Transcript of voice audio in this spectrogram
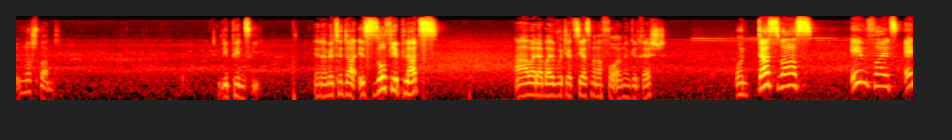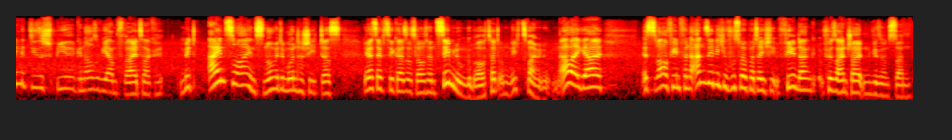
noch spannend. Lipinski. In der Mitte, da ist so viel Platz. Aber der Ball wurde jetzt hier erstmal nach vorne gedrescht. Und das war's Ebenfalls endet dieses Spiel, genauso wie am Freitag, mit 1 zu 1. Nur mit dem Unterschied, dass der SFC Kaiserslautern 10 Minuten gebraucht hat und nicht 2 Minuten. Aber egal, es war auf jeden Fall eine ansehnliche Fußballpartie. Vielen Dank fürs Einschalten. Wir sehen uns dann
